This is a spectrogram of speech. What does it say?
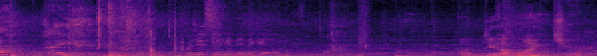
Oh, hi. What do you say your name again? Uh, do you have wine? Sure.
